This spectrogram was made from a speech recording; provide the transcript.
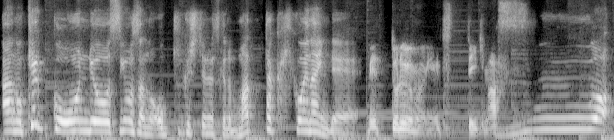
あの、結構音量、杉本さんの大きくしてるんですけど、全く聞こえないんで。ベッドルームに移っていきます。うーわ。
